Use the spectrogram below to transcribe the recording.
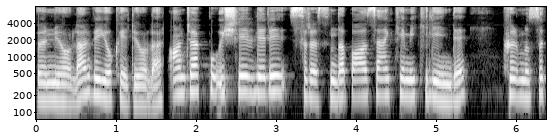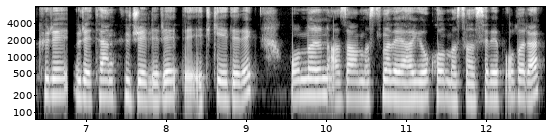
önlüyorlar ve yok ediyorlar. Ancak bu işlevleri sırasında bazen kemik iliğinde kırmızı küre üreten hücreleri de etki ederek onların azalmasına veya yok olmasına sebep olarak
